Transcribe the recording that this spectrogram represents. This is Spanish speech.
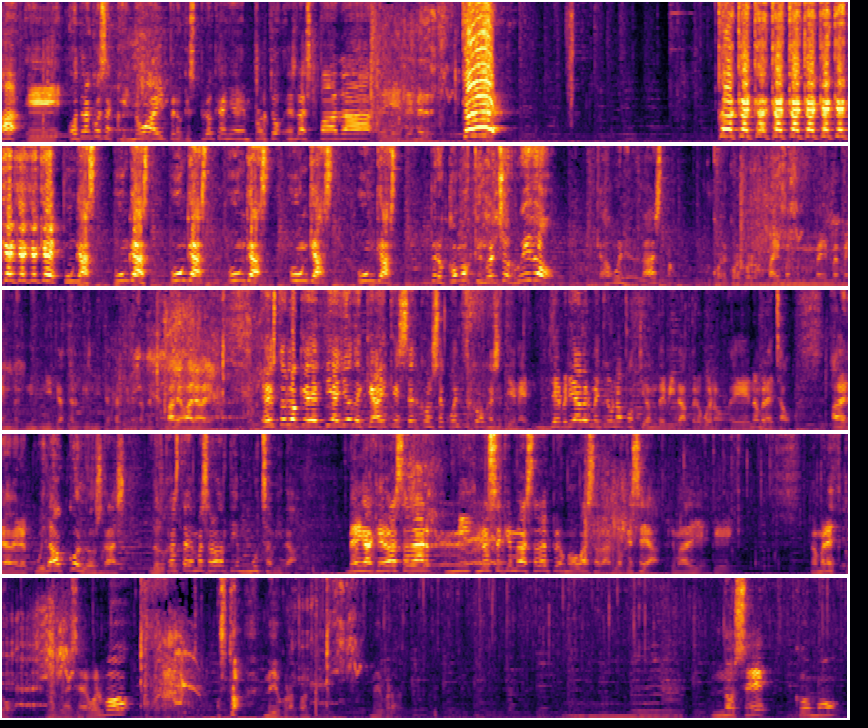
Ah, eh, otra cosa que no hay, pero que espero que añaden pronto Es la espada eh, de Medre. ¿Qué? ¿Qué, qué, qué, qué, qué, qué, qué, qué, qué, qué, qué? Un gas, un gas, un gas, un gas, un gas, un gas. Pero ¿cómo que no he hecho ruido? Me cago en el gas. Corre, corre, corre, ni te acerques, ni te acerques, ni te acerques. Vale, vale, vale. Esto es lo que decía yo de que hay que ser consecuentes con lo que se tiene. Debería haber metido una poción de vida, pero bueno, eh, no me la he echado. A ver, a ver, cuidado con los gas. Los gas además ahora tienen mucha vida Venga, que me vas a dar mi... No sé qué me vas a dar, pero me vas a dar, lo que sea Que me, que, me merezco Ahí se devuelvo ¡Ostras! Medio corazón Medio corazón No sé cómo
